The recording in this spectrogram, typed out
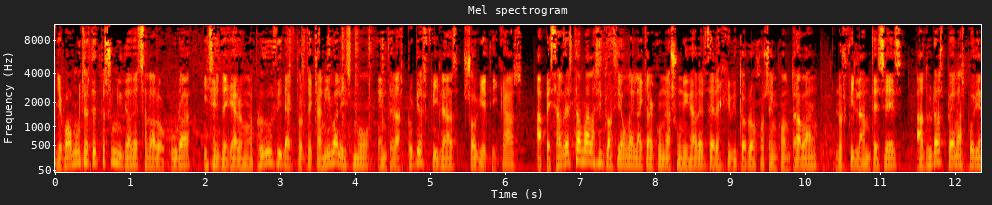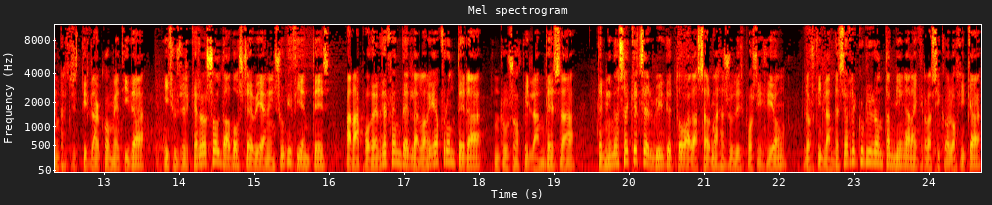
llevó a muchas de estas unidades a la locura y se llegaron a producir actos de canibalismo entre las propias filas soviéticas. A pesar de esta mala situación en la que algunas unidades del ejército rojo se encontraban, los finlandeses a duras penas podían resistir la cometida y sus escasos soldados se veían insuficientes para poder defender la larga frontera ruso-finlandesa. Teniéndose que servir de todas las armas a su disposición, los finlandeses recurrieron también a la guerra psicológica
